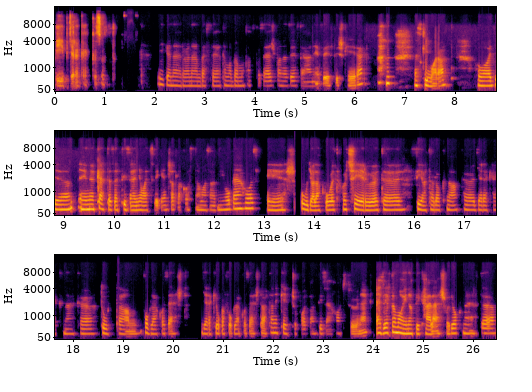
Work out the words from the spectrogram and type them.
épp gyerekek között. Igen, erről nem beszéltem a bemutatkozásban, ezért elnézést is kérek. Ez kimaradt, hogy én 2018 végén csatlakoztam az adni jogához, és úgy alakult, hogy sérült fiataloknak, gyerekeknek tudtam foglalkozást gyerekjoga foglalkozást tartani, két csoportban 16 főnek. Ezért a mai napig hálás vagyok, mert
